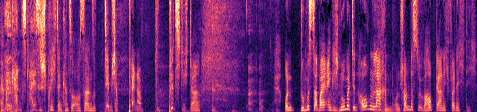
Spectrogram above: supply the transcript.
wenn man ganz leise spricht, dann kannst du auch sagen, so, dämlicher Penner, du pitz dich da. Und du musst dabei eigentlich nur mit den Augen lachen und schon bist du überhaupt gar nicht verdächtig.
